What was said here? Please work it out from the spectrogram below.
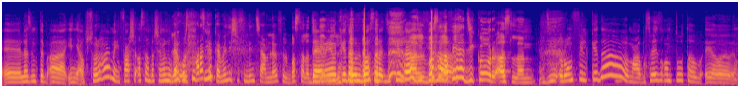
آه لازم تبقى يعني ابشرها ما ينفعش أصلا بشاميل من لا والحركة كمان يا شيف اللي انت عاملاها في البصلة دي تمام كده والبصلة دي كده. البصلة فيها ديكور أصلا. دي قرنفل كده مع بصلايه صغنطوطه آه،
